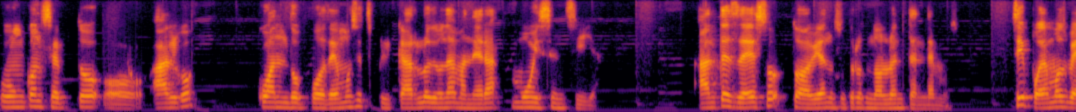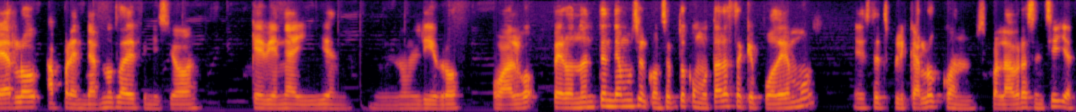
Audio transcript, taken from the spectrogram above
un concepto o algo cuando podemos explicarlo de una manera muy sencilla. antes de eso todavía nosotros no lo entendemos. Sí, podemos verlo, aprendernos la definición que viene ahí en, un libro o algo, pero no entendemos el concepto como tal hasta que podemos este, explicarlo con palabras sencillas.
